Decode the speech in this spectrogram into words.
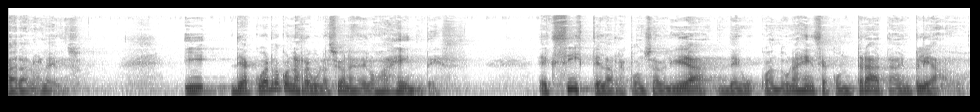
para los Levinson. Y de acuerdo con las regulaciones de los agentes, existe la responsabilidad de cuando una agencia contrata a empleados,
